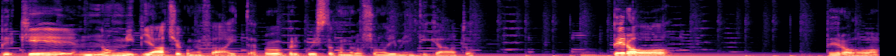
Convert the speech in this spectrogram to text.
perché non mi piace come fight, è proprio per questo che me lo sono dimenticato. Però però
